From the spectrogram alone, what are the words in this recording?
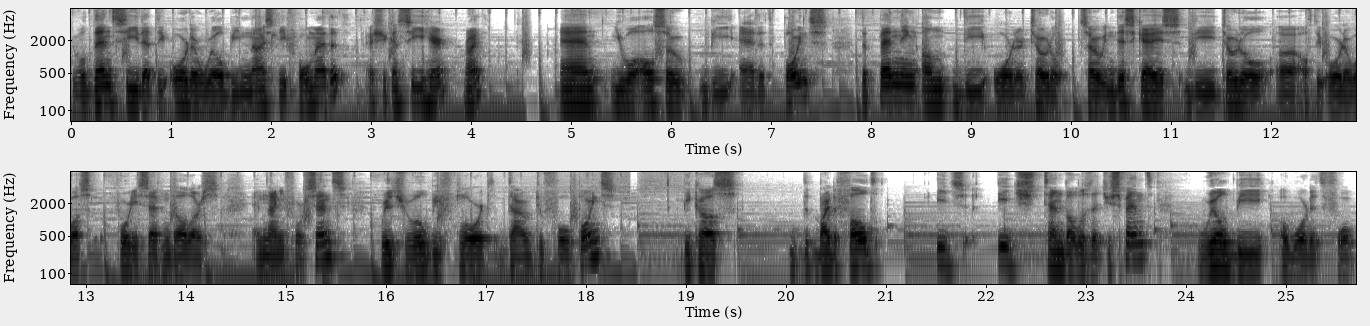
You will then see that the order will be nicely formatted, as you can see here, right? And you will also be added points depending on the order total. So in this case, the total uh, of the order was $47.94, which will be floored down to four points because by default, each each $10 that you spend will be awarded for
